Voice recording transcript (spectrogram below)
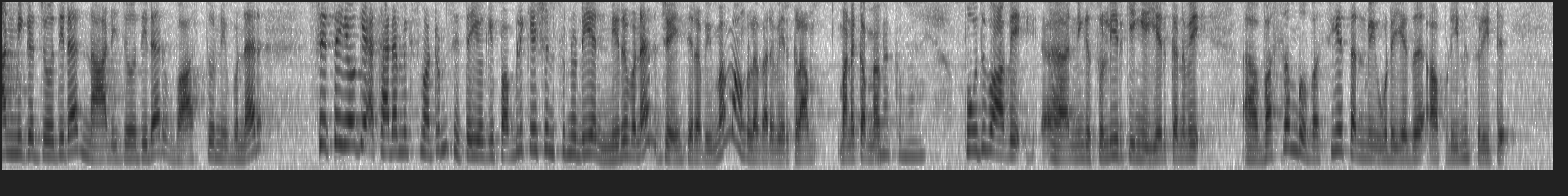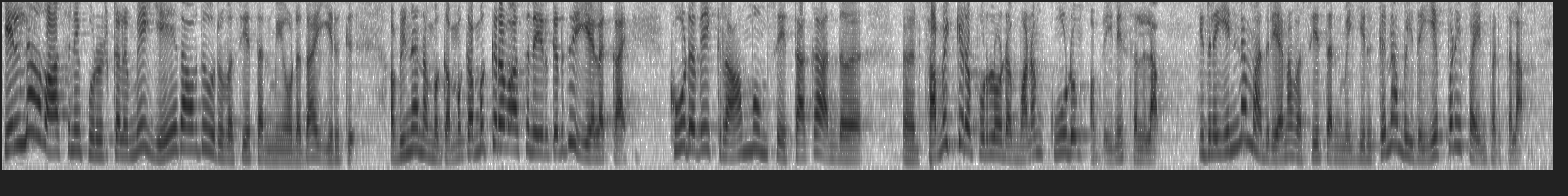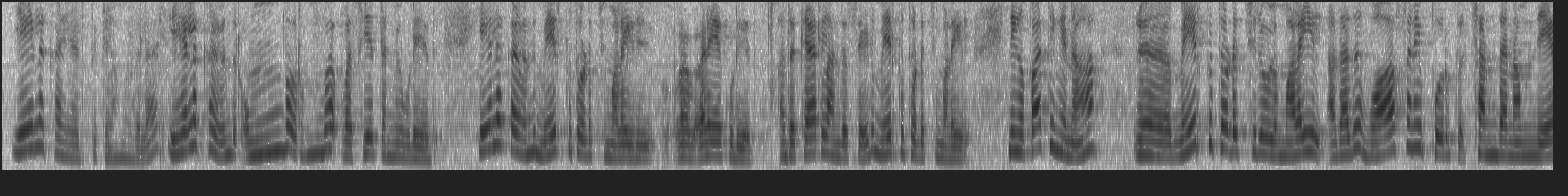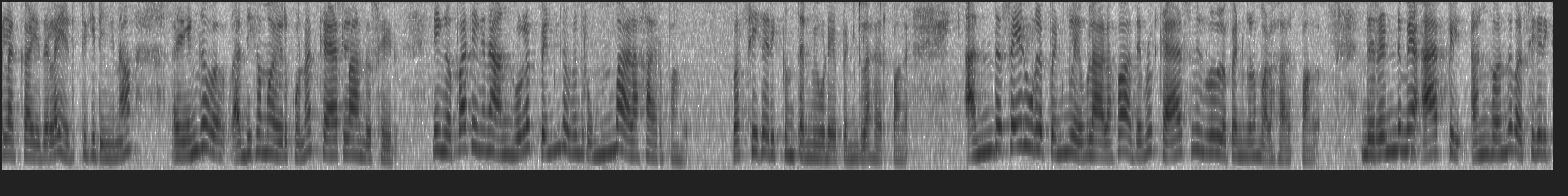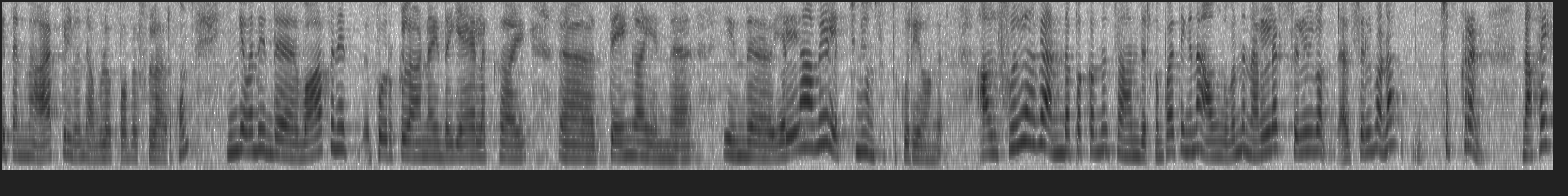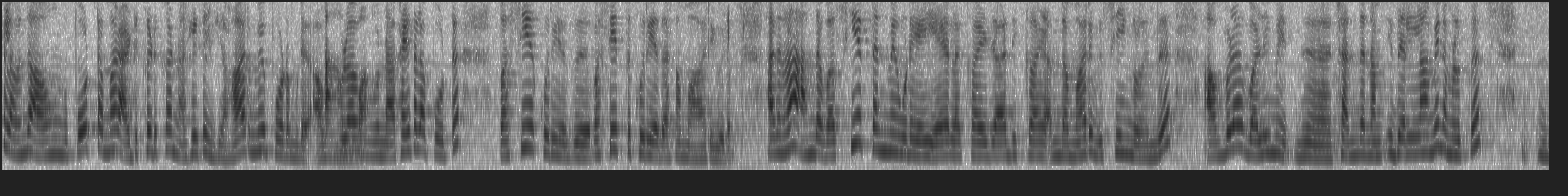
ஆன்மீக ஜோதிடர் நாடி ஜோதிடர் வாஸ்து நிபுணர் சித்தயோகி அகாடமிக்ஸ் மற்றும் சித்தயோகி பப்ளிகேஷன்ஸினுடைய நிறுவனர் ஜெயந்தி ரவி மேம் அவங்கள வரவேற்கலாம். வணக்கம் மேம். பொதுவாகவே அஹ், நீங்க சொல்லியிருக்கீங்க ஏற்கனவே வசம்பு வசியத்தன்மை உடையது அப்படின்னு சொல்லிட்டு. எல்லா வாசனை பொருட்களுமே ஏதாவது ஒரு வசியத்தன்மையோட தான் இருக்கு. அப்படின்னா நம்ம கம கமக்கிற வாசனை இருக்கிறது ஏலக்காய். கூடவே கிராமம் சேர்த்தாக்க அந்த சமைக்கிற பொருளோட மனம் கூடும் அப்படின்னே சொல்லலாம். இதுல என்ன மாதிரியான வசியத்தன்மை இருக்கு? நம்ம இதை எப்படி பயன்படுத்தலாம்? ஏலக்காய் எடுத்துக்கலாம் முதல்ல. ஏலக்காய் வந்து ரொம்ப ரொம்ப வசியத்தன்மை உடையது. ஏலக்காய் வந்து மேற்கு தொடர்ச்சி மலையில் விளையக்கூடியது. அந்த கேரளா அந்த சைடு மேற்கு தொடர்ச்சி மலையில். நீங்கள் பார்த்தீங்கன்னா மேற்கு தொடர்ச்சியில் உள்ள மலையில் அதாவது வாசனை பொருட்கள் சந்தனம் ஏலக்காய் இதெல்லாம் எடுத்துக்கிட்டிங்கன்னா எங்கே அதிகமாக இருக்கும்னா கேரளா அந்த சைடு நீங்கள் பார்த்தீங்கன்னா அங்கே உள்ள பெண்கள் வந்து ரொம்ப அழகாக இருப்பாங்க. வசீகரிக்கும் தன்மையுடைய பெண்களாக இருப்பாங்க. அந்த சைடு உள்ள பெண்கள் எவ்வளோ அழகோ அதே போல் காஷ்மீரில் உள்ள பெண்களும் அழகாக இருப்பாங்க. இந்த ரெண்டுமே ஆப்பிள் அங்கே வந்து வசீகரிக்கத்தன்மை ஆப்பிள் வந்து அவ்வளோ பவர்ஃபுல்லாக இருக்கும். இங்கே வந்து இந்த வாசனை பொருட்களான இந்த ஏலக்காய் தேங்காய் எண்ணெய் இந்த எல்லாமே லட்சுமி அம்சத்துக்குரியவங்க அது ஃபுல்லாகவே அந்த பக்கம் தான் சார்ந்திருக்கும். பார்த்தீங்கன்னா அவங்க வந்து நல்ல செல்வம் செல்வம்னா சுக்ரன் நகைகளை வந்து அவங்க போட்ட மாதிரி அடுக்கடுக்கா நகைகள் யாருமே போட முடியாது. அவ்வளவு நகைகளை போட்டு வசியக்குரியது வசியத்துக்குரியதாக மாறிவிடும். அதனால் அந்த வசியத்தன்மையுடைய ஏலக்காய் ஜாதிக்காய் அந்த மாதிரி விஷயங்கள் வந்து அவ்வளோ வலிமை சந்தனம் இது எல்லாமே நம்மளுக்கு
